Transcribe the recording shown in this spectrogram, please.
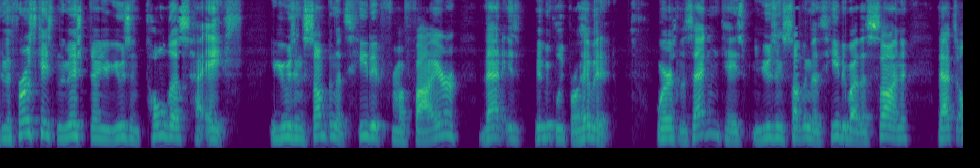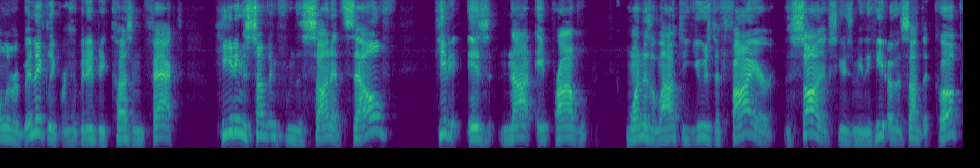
In the first case in the Mishnah, you're using toldas ha'esh. You're using something that's heated from a fire. That is biblically prohibited. Whereas in the second case, using something that's heated by the sun, that's only rabbinically prohibited because, in fact, heating something from the sun itself heat is not a problem. One is allowed to use the fire, the sun, excuse me, the heat of the sun to cook.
